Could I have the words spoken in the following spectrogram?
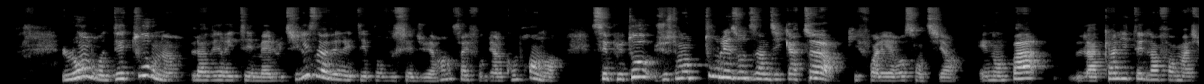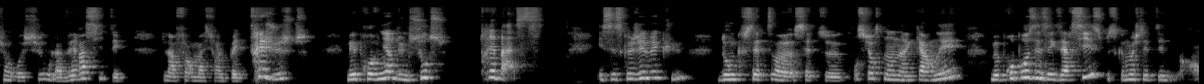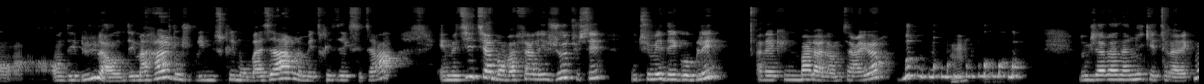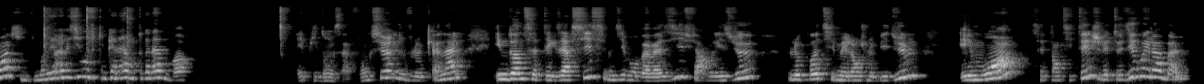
L'ombre détourne la vérité, mais elle utilise la vérité pour vous séduire. Hein. Ça, il faut bien le comprendre. C'est plutôt justement tous les autres indicateurs qu'il faut aller ressentir et non pas la qualité de l'information reçue ou la véracité de l'information. Elle peut être très juste, mais provenir d'une source très basse. Et c'est ce que j'ai vécu. Donc, cette, euh, cette conscience non incarnée me propose des exercices, parce que moi, j'étais en, début, là, en démarrage, donc je voulais muscler mon bazar, le maîtriser, etc. Et me dit, tiens, bon, on va faire les jeux, tu sais, où tu mets des gobelets avec une balle à l'intérieur. Mmh. Donc, j'avais un ami qui était là avec moi, qui me demandait, ah, vas-y, ouvre ton canal, ouvre ton canal. Et puis, donc, ça fonctionne, j'ouvre le canal. Il me donne cet exercice, il me dit, bon, bah, vas-y, ferme les yeux. Le pote, il mélange le bidule. Et moi, cette entité, je vais te dire où est la balle.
